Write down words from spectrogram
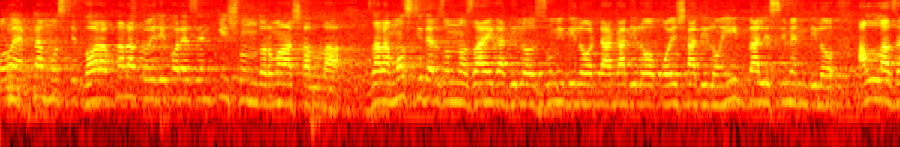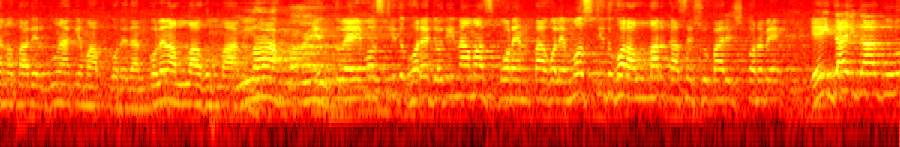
বড় একটা মসজিদ ঘর আপনারা তৈরি করেছেন কি সুন্দর মাশাল্লাহ যারা মসজিদের জন্য জায়গা দিল জমি দিল টাকা দিল পয়সা দিল ইট বালি সিমেন্ট দিল আল্লাহ যেন তাদের গুণাকে মাফ করে দেন। বলেন আল্লাহ। কিন্তু এই মসজিদ ঘরে যদি নামাজ পড়েন তাহলে মসজিদ ঘর আল্লাহর কাছে সুপারিশ করবে। এই জায়গাগুলো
